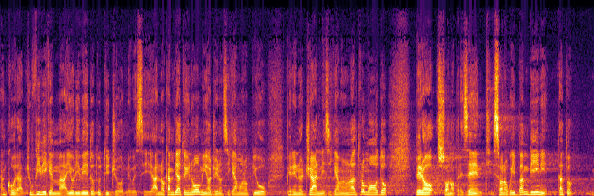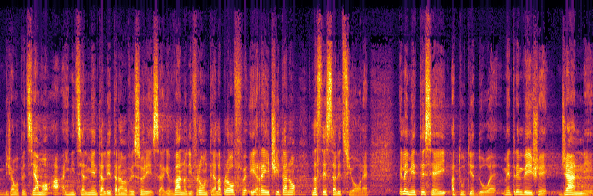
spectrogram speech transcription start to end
ancora più vivi che mai. Io li vedo tutti i giorni. Questi. Hanno cambiato i nomi, oggi non si chiamano più Pierino e Gianni, si chiamano in un altro modo, però sono presenti. Sono quei bambini, tanto diciamo, pensiamo a, inizialmente a lettera della professoressa, che vanno di fronte alla prof e recitano la stessa lezione. E lei mette 6 a tutti e due, mentre invece Gianni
